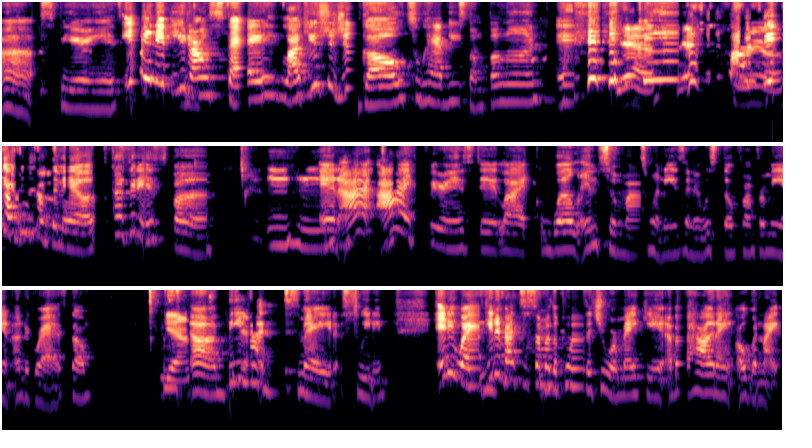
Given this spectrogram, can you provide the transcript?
uh, experience. Even if you don't stay, like you should just go to have you some fun. And For like, then go do something else because it is fun. Mm-hmm. And I I experienced it like well into my 20s and it was still fun for me in undergrad. So yeah. uh, be Yeah. not dismayed, sweetie. Anyway, getting back to some of the points that you were making about how it ain't overnight.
